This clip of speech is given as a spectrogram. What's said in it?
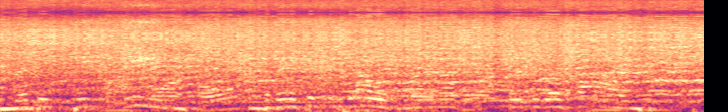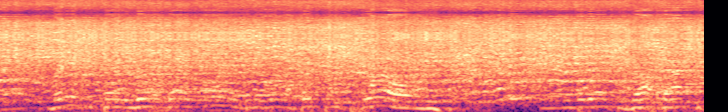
Dripping pink speed. There's a minute 50 to. Running out front, 30 5. Randy trying to go back on. He's on the 13 12. Everybody else drop back to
